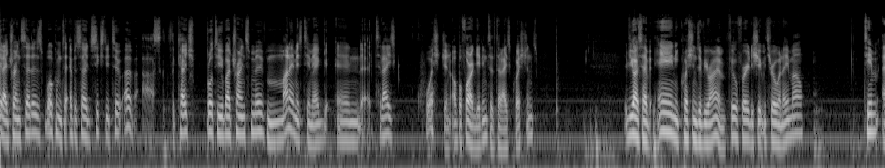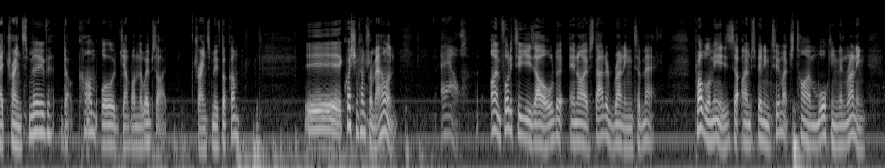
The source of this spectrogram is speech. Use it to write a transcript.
G'day, trendsetters. Welcome to episode 62 of Ask the Coach, brought to you by Train Smooth. My name is Tim Egg, and today's question, oh, before I get into today's questions, if you guys have any questions of your own, feel free to shoot me through an email, tim at trainsmooth.com, or jump on the website, trainsmooth.com. Uh, question comes from Alan. Al. I'm 42 years old and I've started running to MAF. Problem is, I'm spending too much time walking than running.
